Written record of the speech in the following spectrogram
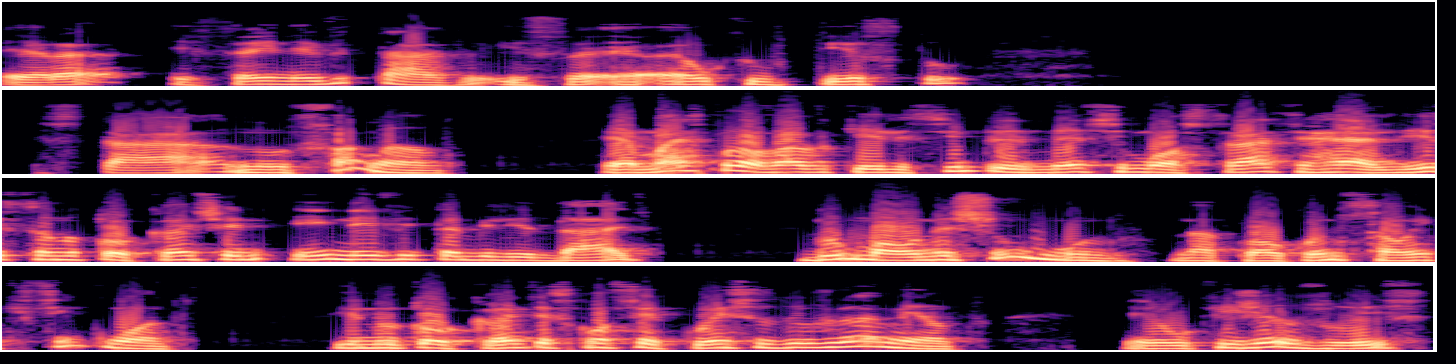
era, isso é inevitável. Isso é, é o que o texto está nos falando. É mais provável que ele simplesmente se mostrasse realista no tocante à inevitabilidade do mal neste mundo, na atual condição em que se encontra, e no tocante às consequências do julgamento. É o que Jesus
